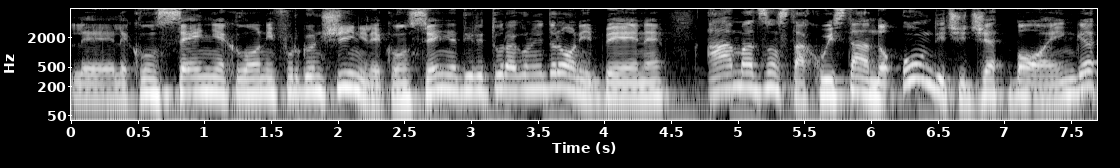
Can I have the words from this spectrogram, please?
le, le consegne con i furgoncini, le consegne addirittura con i droni. Bene, Amazon sta acquistando 11 jet Boeing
